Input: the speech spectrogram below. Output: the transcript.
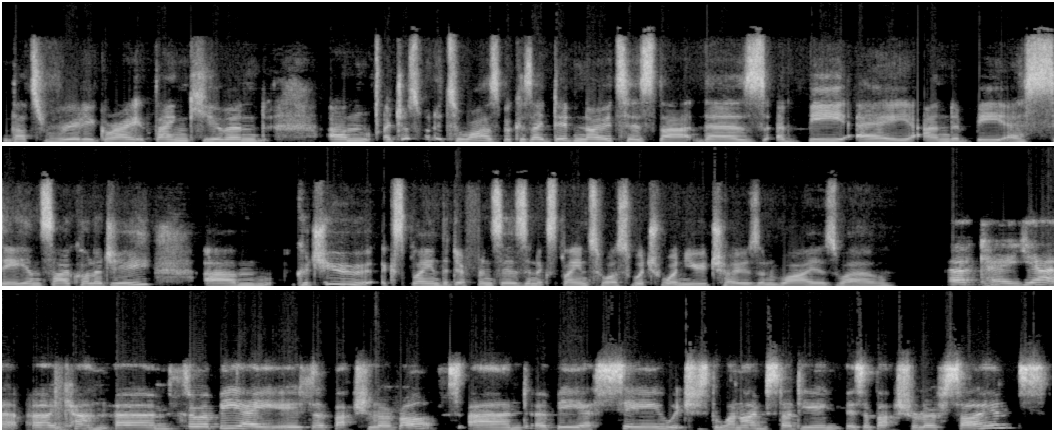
That's really great. Thank you. And um, I just wanted to ask because I did notice that there's a BA and a BSc in psychology. Um, could you explain the differences and explain to us which one you chose and why as well? Okay, yeah, I can. Um, so a BA is a Bachelor of Arts, and a BSc, which is the one I'm studying, is a Bachelor of Science.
